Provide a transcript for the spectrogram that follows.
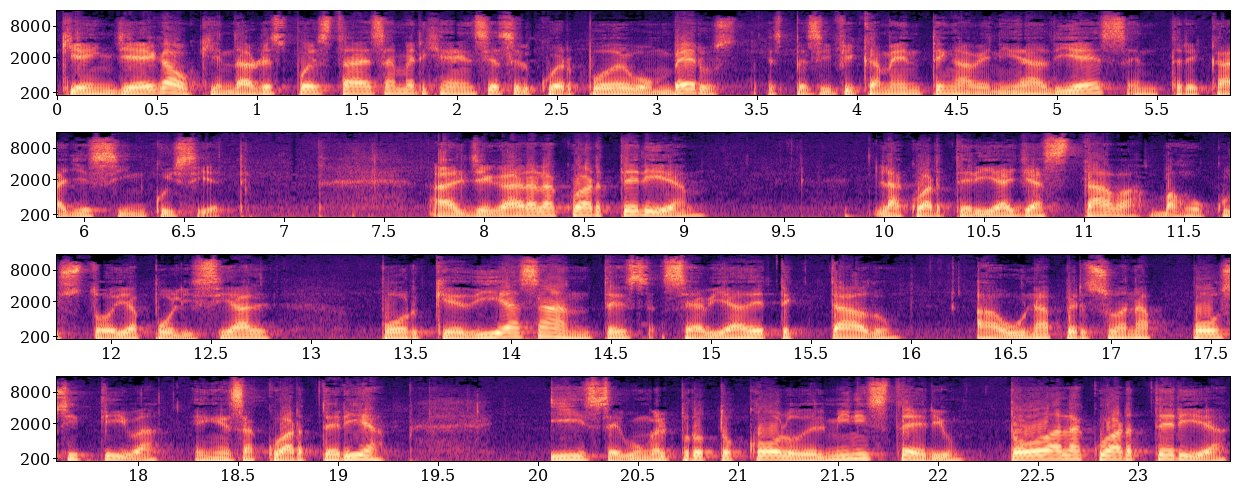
Quien llega o quien da respuesta a esa emergencia es el cuerpo de bomberos, específicamente en Avenida 10 entre calles 5 y 7. Al llegar a la cuartería, la cuartería ya estaba bajo custodia policial, porque días antes se había detectado a una persona positiva en esa cuartería y según el protocolo del ministerio, toda la cuartería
